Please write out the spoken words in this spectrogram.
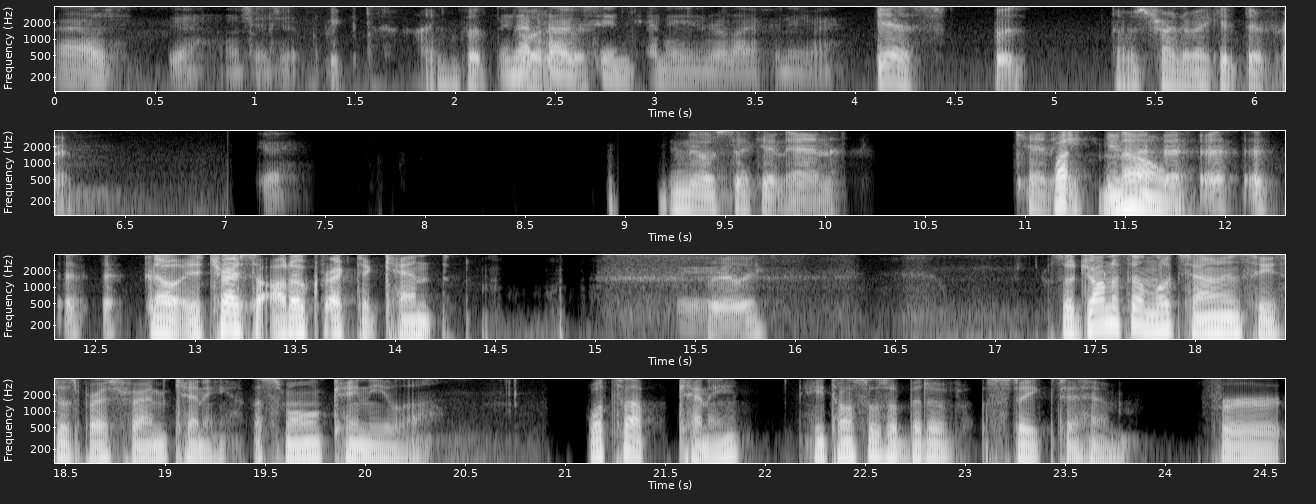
Alright, I'll just yeah, I'll change it. it's fine, but And that's how. I've seen Kenny in real life, anyway. Yes, but I was trying to make it different. Okay. No second N. Kenny. What? No. No, it tries to autocorrect to Kent. Really? So Jonathan looks down and sees his best friend Kenny, a small Canela. What's up, Kenny? He tosses a bit of steak to him, for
